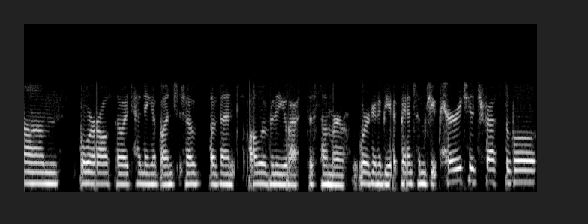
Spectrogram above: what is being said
Um, we're also attending a bunch of events all over the U.S. this summer. We're going to be at Bantam Jeep Heritage Festival.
